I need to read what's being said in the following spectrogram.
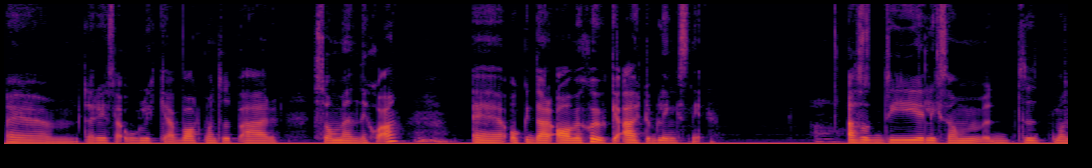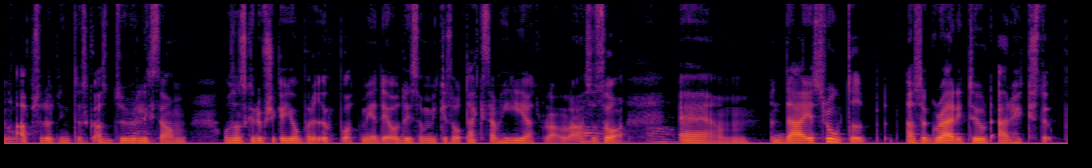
ehm, där det är så olika vart man typ är som människa. Eh, och där avundsjuka är typ längst ner. Alltså det är liksom dit man absolut inte ska. Alltså du är liksom, och sen ska du försöka jobba dig uppåt med det och det är så mycket så tacksamhet bla bla. Alltså så. Ehm, där jag tror typ, alltså gratitude är högst upp.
